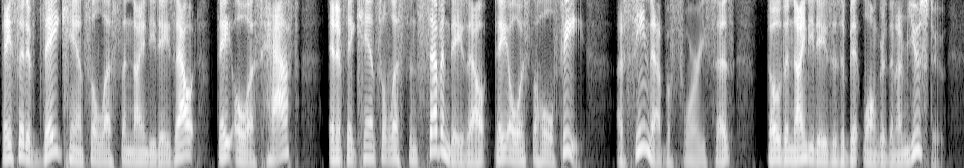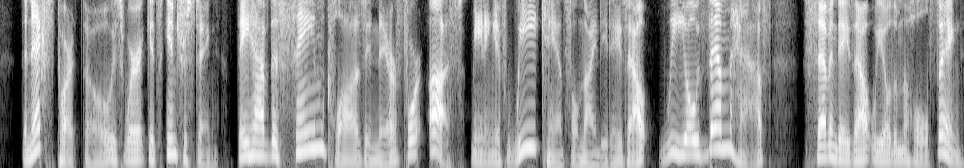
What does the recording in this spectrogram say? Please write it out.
they said if they cancel less than 90 days out, they owe us half, and if they cancel less than seven days out, they owe us the whole fee. I've seen that before, he says, though the 90 days is a bit longer than I'm used to. The next part, though, is where it gets interesting. They have the same clause in there for us, meaning if we cancel 90 days out, we owe them half. Seven days out, we owe them the whole thing.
